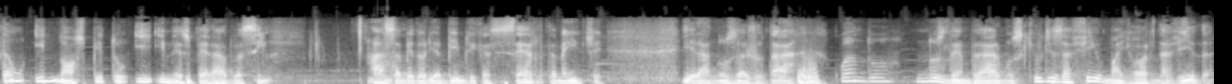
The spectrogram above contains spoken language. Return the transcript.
tão inóspito e inesperado assim? A sabedoria bíblica certamente irá nos ajudar quando nos lembrarmos que o desafio maior da vida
